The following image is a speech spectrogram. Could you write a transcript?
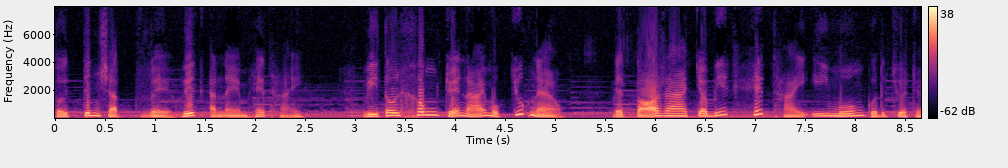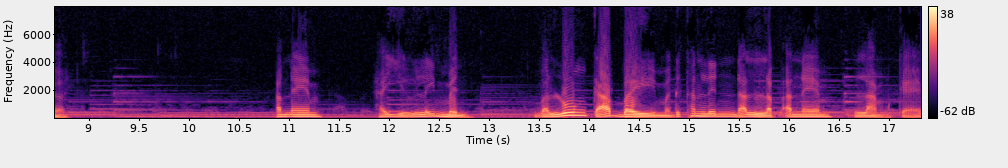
tôi tin sạch về huyết anh em hết thảy vì tôi không trễ nải một chút nào để tỏ ra cho biết hết thảy ý muốn của Đức Chúa Trời. Anh em hãy giữ lấy mình và luôn cả bầy mà Đức Thánh Linh đã lập anh em làm kẻ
